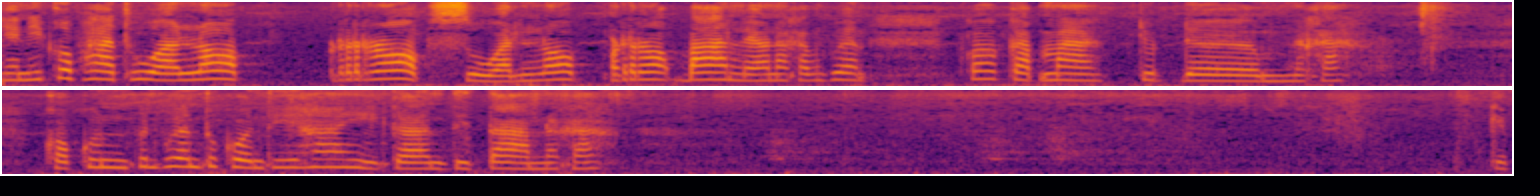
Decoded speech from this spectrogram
ยานี้ก็พาทัวร์รอบ รอบสวนรอบรอบบ้านแล้วนะคะเพื่อนๆก็กลับมาจุดเดิมนะคะ ขอบคุณเพื่อนๆทุกคนที่ให้การติดตามนะคะ เก็บ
